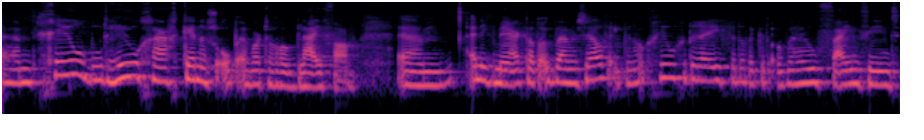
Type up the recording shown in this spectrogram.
Um, Geel doet heel graag kennis op en wordt er ook blij van. Um, en ik merk dat ook bij mezelf, ik ben ook geel gedreven, dat ik het ook wel heel fijn vind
